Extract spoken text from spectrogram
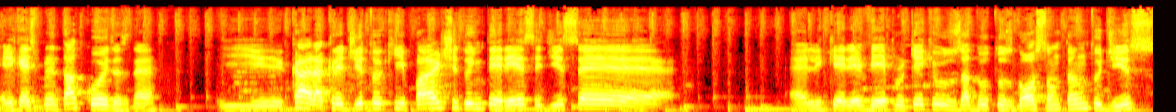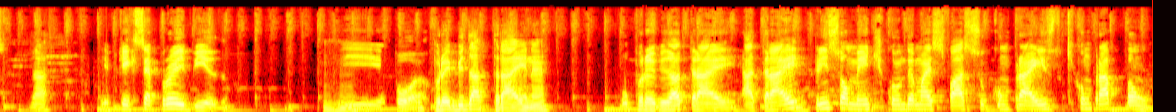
ele quer experimentar coisas, né? E, cara, acredito que parte do interesse disso é é ele querer ver por que, que os adultos gostam tanto disso, né? E por que, que isso é proibido. Uhum. E, pô. O proibido atrai, né? O proibido atrai. Atrai principalmente quando é mais fácil comprar isso do que comprar pão.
